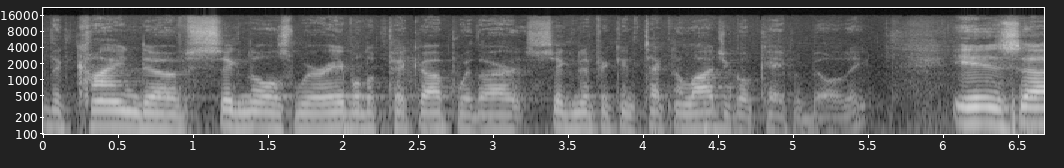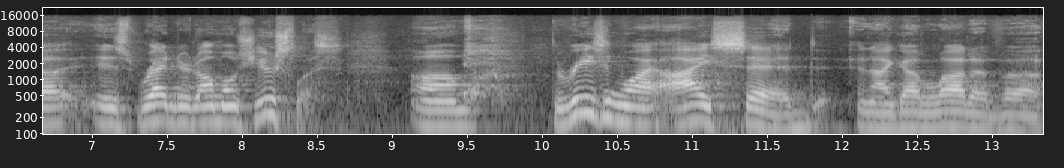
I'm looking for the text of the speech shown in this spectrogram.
the kind of signals we're able to pick up with our significant technological capability is, uh, is rendered almost useless. Um, the reason why I said, and I got a lot of uh,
